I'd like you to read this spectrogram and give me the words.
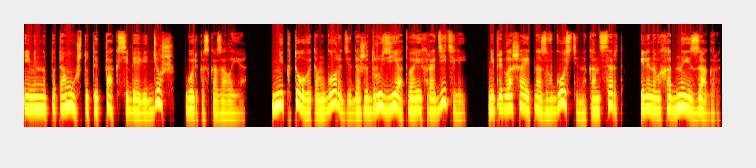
«Именно потому, что ты так себя ведешь, горько сказала я, никто в этом городе, даже друзья твоих родителей, не приглашает нас в гости, на концерт или на выходные за город.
